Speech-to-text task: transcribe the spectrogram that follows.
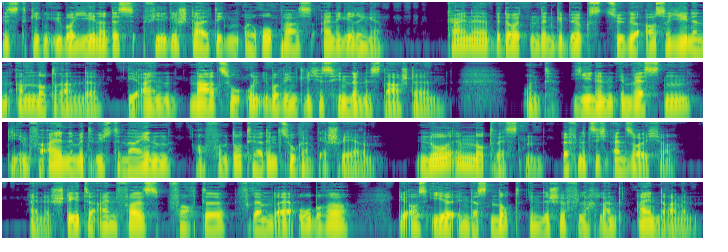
ist gegenüber jener des vielgestaltigen Europas eine geringe. Keine bedeutenden Gebirgszüge außer jenen am Nordrande die ein nahezu unüberwindliches Hindernis darstellen, und jenen im Westen, die im Vereine mit Wüsteneien auch von dorther den Zugang erschweren. Nur im Nordwesten öffnet sich ein solcher, eine stete Einfallspforte fremder Eroberer, die aus ihr in das nordindische Flachland eindrangen.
